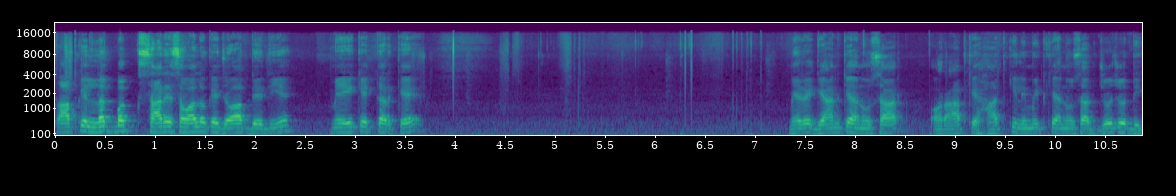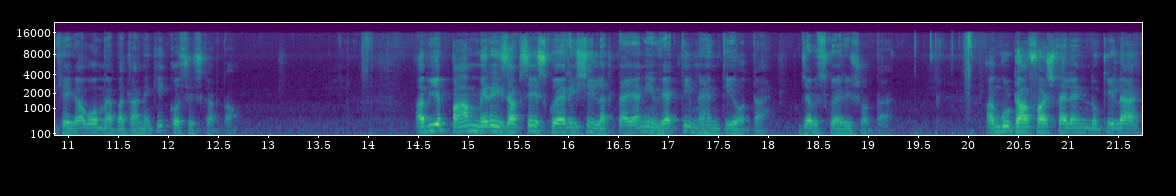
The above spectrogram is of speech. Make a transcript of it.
तो आपके लगभग सारे सवालों के जवाब दे दिए। मैं एक एक करके मेरे ज्ञान के अनुसार और आपके हाथ की लिमिट के अनुसार जो जो दिखेगा वो मैं बताने की कोशिश करता हूँ। अब ये पाम मेरे हिसाब से स्क्वायरिश ही लगता है, यानी व्यक्ति मेहनती होता है, जब स्क्वायरिश होता है। अंगूठा फ़र्स्ट फैलेंज नुकीला है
